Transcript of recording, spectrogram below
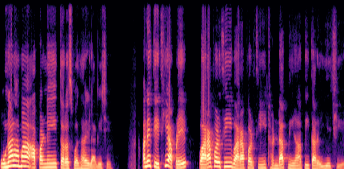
ઉનાળામાં આપણને તરસ વધારે લાગે છે. અને તેથી આપણે વારાફરથી વારાફરથી ઠંડા પીણા પીતા રહીએ છીએ.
